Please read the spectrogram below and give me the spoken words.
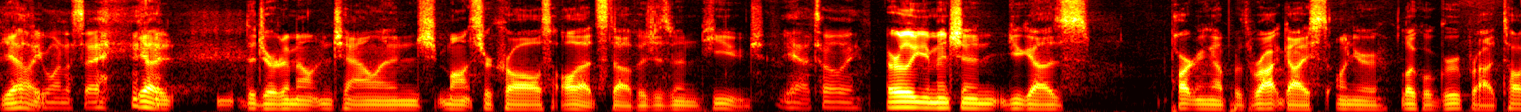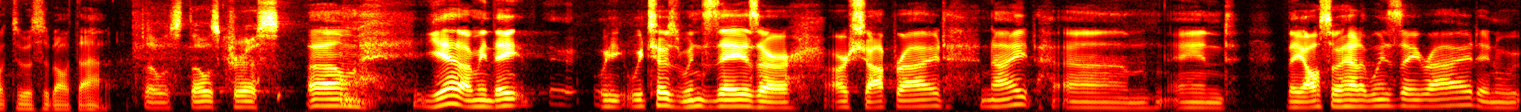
Yeah, if you want to say. Yeah, the Jordan Mountain Challenge, Monster Cross, all that stuff has just been huge. yeah, totally. Earlier, you mentioned you guys partnering up with Rockgeist on your local group ride. Talk to us about that. That was that was Chris. Um, yeah, I mean they we we chose Wednesday as our our shop ride night, um, and they also had a Wednesday ride. And we,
